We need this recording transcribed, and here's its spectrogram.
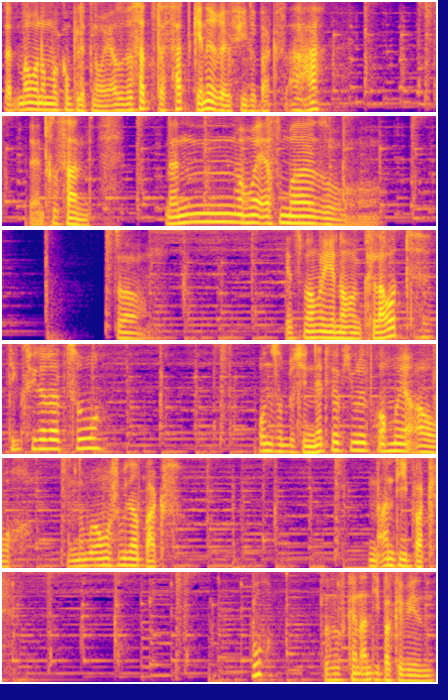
Das machen wir nochmal komplett neu. Also das hat, das hat generell viele Bugs. Aha. Sehr interessant. Dann machen wir erstmal so. So. Jetzt machen wir hier noch ein Cloud-Dings wieder dazu. Und so ein bisschen Network-Unit brauchen wir ja auch. Und dann brauchen wir schon wieder Bugs. Ein Anti-Bug. Huch, das ist kein Anti-Bug gewesen.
